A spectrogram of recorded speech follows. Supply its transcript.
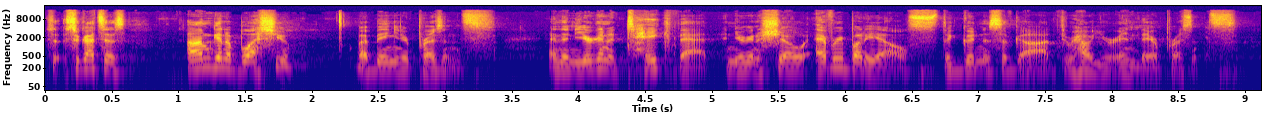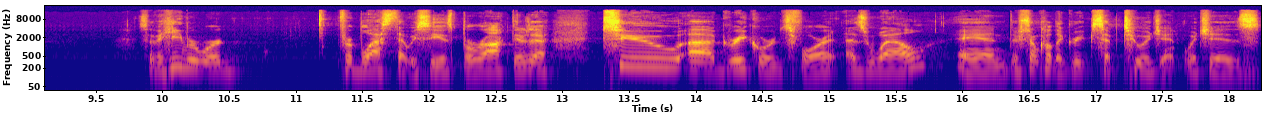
So, so God says, I'm going to bless you by being in your presence. And then you're going to take that and you're going to show everybody else the goodness of God through how you're in their presence. So the Hebrew word for blessed that we see is barak. There's a, two uh, Greek words for it as well. And there's something called the Greek Septuagint, which is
